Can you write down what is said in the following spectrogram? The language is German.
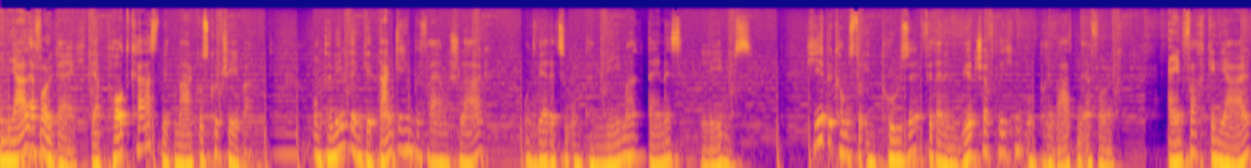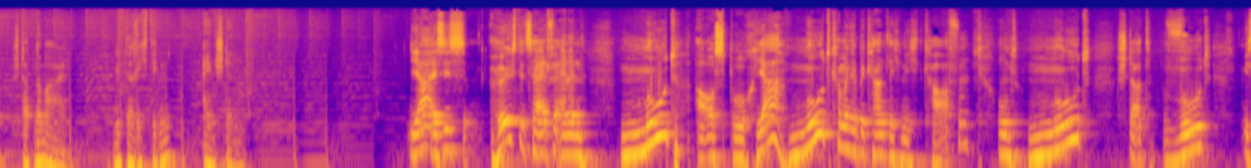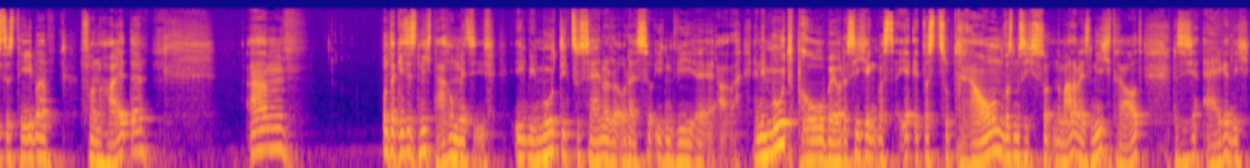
Genial Erfolgreich, der Podcast mit Markus Kutscheba. Unternimm den gedanklichen Befreiungsschlag und werde zum Unternehmer deines Lebens. Hier bekommst du Impulse für deinen wirtschaftlichen und privaten Erfolg. Einfach genial statt normal. Mit der richtigen Einstellung. Ja, es ist höchste Zeit für einen Mutausbruch. Ja, Mut kann man ja bekanntlich nicht kaufen und Mut statt Wut ist das Thema von heute. Ähm, und da geht es nicht darum, jetzt irgendwie mutig zu sein oder, oder so irgendwie äh, eine Mutprobe oder sich irgendwas, etwas zu trauen, was man sich so normalerweise nicht traut. Das ist ja eigentlich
